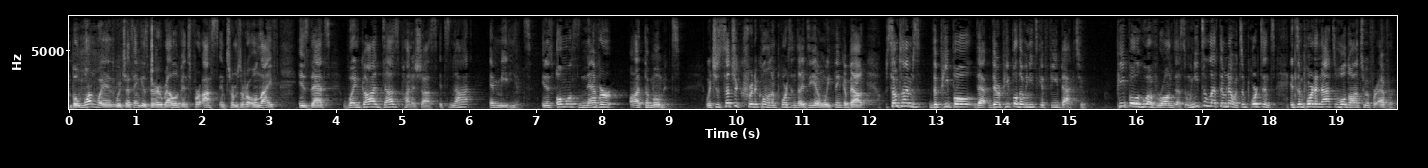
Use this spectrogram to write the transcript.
but one way, which I think is very relevant for us in terms of our own life, is that when God does punish us, it's not immediate. It is almost never at the moment which is such a critical and important idea when we think about sometimes the people that there are people that we need to give feedback to people who have wronged us. And we need to let them know it's important. It's important not to hold on to it forever.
